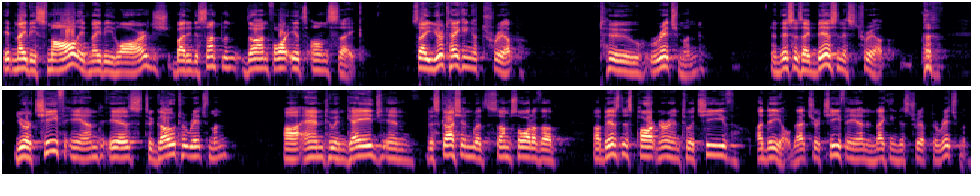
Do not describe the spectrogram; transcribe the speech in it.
it may be small, it may be large, but it is something done for its own sake. Say you're taking a trip to Richmond, and this is a business trip. Your chief end is to go to Richmond uh, and to engage in discussion with some sort of a, a business partner and to achieve a deal. That's your chief end in making this trip to Richmond.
